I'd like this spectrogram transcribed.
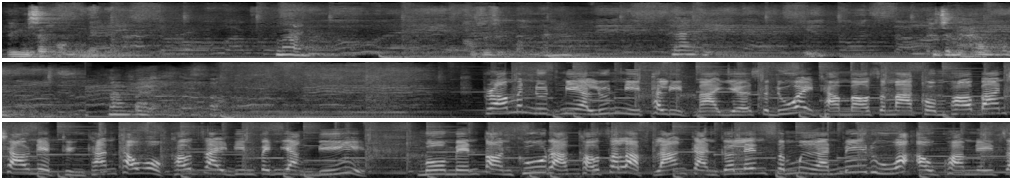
ไม่มีสักคนหนึ่งได้ไหมไม่เขารู้สึกแบบนั้นได้สิเธอจะไม่ห้ามเขาห้ามไปเพราะมนุษย์เมียรุ่นนี้ผลิตมาเยอะซะด้วยทำเอาสมาคมพ่อบ้านชาวเน็ตถึงขั้นเข้าอกเข้าใจดิมเป็นอย่างดี โมเมนต์ตอนคู่รักเขาสลับร่างกันก็เล่นเสมือน ไม่รู้ว่าเอาความในใจ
